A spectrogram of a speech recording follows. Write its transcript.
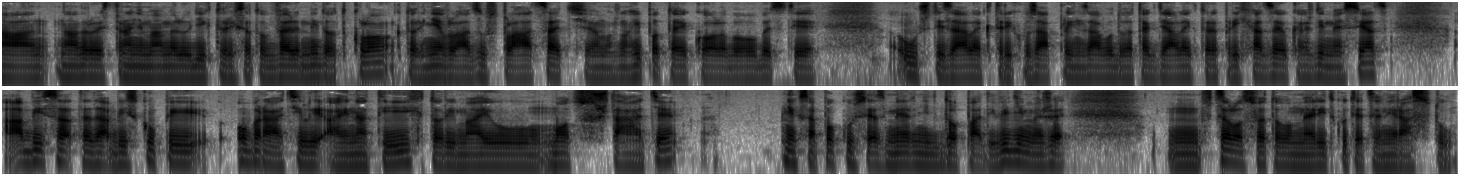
a na druhej strane máme ľudí, ktorí sa to veľmi dotklo, ktorí nevládzu splácať možno hypotéku alebo vôbec tie účty za elektriku, za plyn, za vodu a tak ďalej, ktoré prichádzajú každý mesiac. Aby sa teda biskupy obrátili aj na tých, ktorí majú moc v štáte, nech sa pokúsia zmierniť dopady. Vidíme, že v celosvetovom meritku tie ceny rastú.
